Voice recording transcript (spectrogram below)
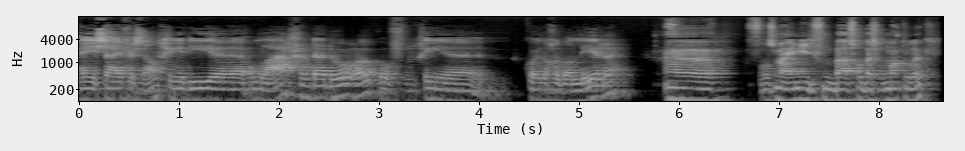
En je cijfers dan, gingen die omlaag daardoor ook? Of ging je, kon je nog wel leren? Uh, volgens mij niet. Ik vond de basisschool best wel makkelijk. Okay.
